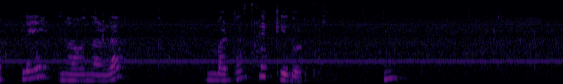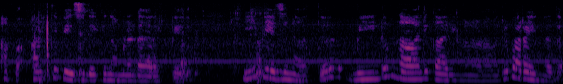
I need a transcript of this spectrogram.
അപ്ലൈ എന്നുള്ള ബട്ടൺ ക്ലിക്ക് ചെയ്ത് കൊടുത്തു. അപ്പോൾ അടുത്ത പേജിലേക്ക് നമ്മൾ ഡയറക്റ്റ് ചെയ്തു. ഈ പേജിനകത്ത് വീണ്ടും നാല് കാര്യങ്ങളാണ് അവർ പറയുന്നത്.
